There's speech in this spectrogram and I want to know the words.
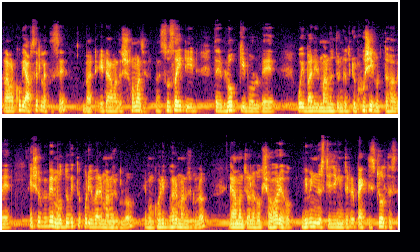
আর আমার খুবই আপসেট লাগতেছে বাট এটা আমাদের সমাজের মানে সোসাইটিতে লোক কি বলবে, ওই বাড়ির মানুষজনকে দুটো খুশি করতে হবে, এসব ভেবে মধ্যবিত্ত পরিবারের মানুষগুলো এবং গরিব ঘরের মানুষগুলো গ্রামাঞ্চলে হোক, শহরে হোক, বিভিন্ন স্টেজে কিন্তু এটার প্র্যাকটিস চলতেছে।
